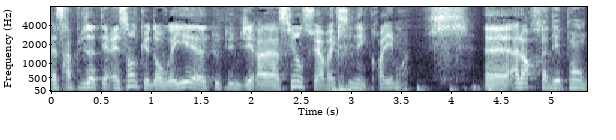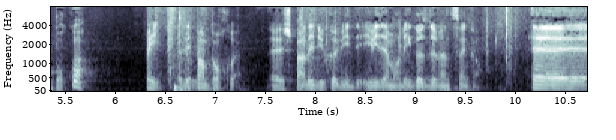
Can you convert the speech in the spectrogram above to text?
Ça sera plus intéressant que d'envoyer euh, toute une génération se faire vacciner, croyez-moi. Euh, alors, ça dépend pourquoi. Oui, ça dépend pourquoi. Euh, je parlais du Covid, évidemment, les gosses de 25 ans. Euh,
